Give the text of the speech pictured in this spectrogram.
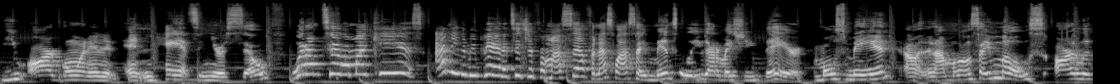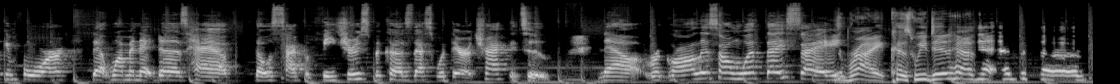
you are going in and, and enhancing yourself? What I'm telling my kids, I need to be paying attention for myself. And that's why I say mentally, you gotta make sure you're there. Most men, uh, and I'm gonna say most, are looking for that woman that does have those type of features because that's what they're attracted to. Now, regardless on what they say, right? Because we did have that episode,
